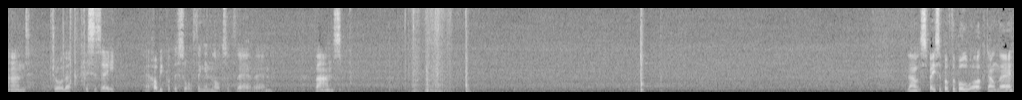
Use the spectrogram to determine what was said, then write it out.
And drawer there. This is a, a, hobby put this sort of thing in lots of their um, vans. Now the space above the bulwark down there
